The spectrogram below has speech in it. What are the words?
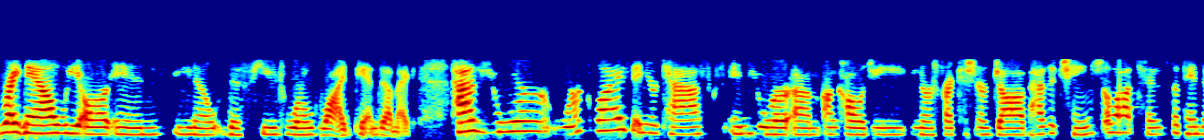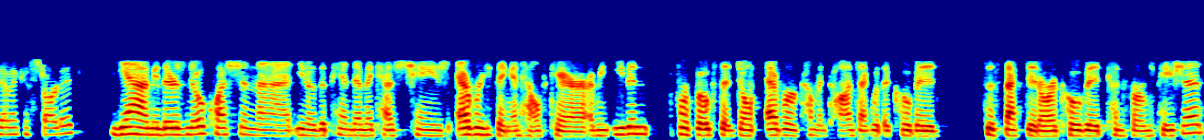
Right now, we are in, you know, this huge worldwide pandemic. Has your work life and your tasks in your um, oncology nurse practitioner job has it changed a lot since the pandemic has started? Yeah, I mean, there's no question that you know the pandemic has changed everything in healthcare. I mean, even for folks that don't ever come in contact with a COVID suspected or a COVID confirmed patient,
